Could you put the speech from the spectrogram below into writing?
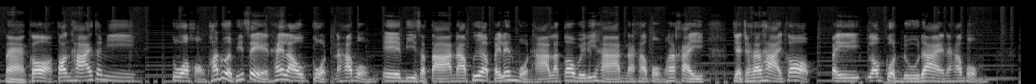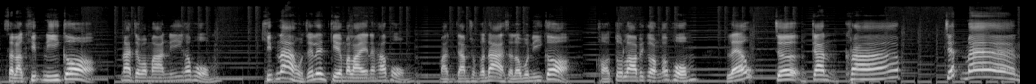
นะก็ตอนท้ายจะมีตัวของพัดเวิร์ดพิเศษให้เรากดนะครับผม A B Star นะเพื่อไปเล่นโหมดฮาร์ดแล้วก็เวลี่ฮาร์ดนะครับผมถ้าใครอยากจะท้าทายก็ไปลองกดดูได้นะครับผมสำหรับคลิปนี้ก็น่าจะประมาณนี้ครับผม คลิปหน้าผมจะเล่นเกมอะไรนะครับผมมาติดตามชมกันได้สำหรับวันนี้ก็ขอตัวลาไปก่อนครับผม แล้วเจอกันครับเจ็ดแมน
